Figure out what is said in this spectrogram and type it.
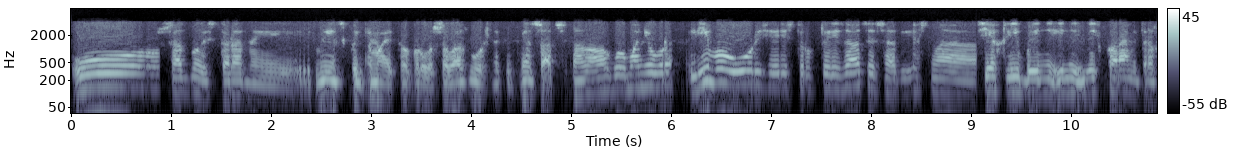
о, с одной стороны, Минск поднимает вопрос о возможной компенсации на налогового маневра, либо о реструктуризации, соответственно, всех либо иных параметров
